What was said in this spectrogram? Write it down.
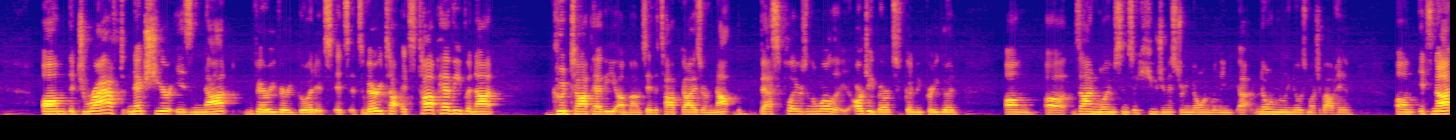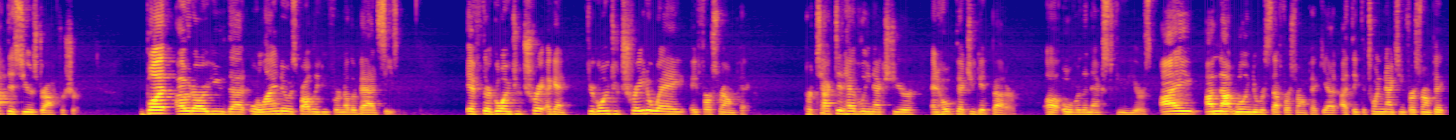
Um, the draft next year is not very very good. It's it's it's very top. It's top heavy, but not good top heavy. Um, I would say the top guys are not the best players in the world. RJ Barrett's going to be pretty good. Um, uh, Zion Williamson's a huge mystery. No one really, uh, no one really knows much about him. Um, it's not this year's draft for sure. But I would argue that Orlando is probably due for another bad season. If they're going to trade again, if you're going to trade away a first round pick, protect it heavily next year, and hope that you get better. uh, over the next few years. I I'm not willing to risk that first round pick yet. I think the 2019 first round pick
